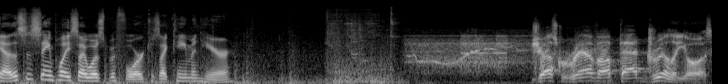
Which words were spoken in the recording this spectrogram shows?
Yeah, this is the same place I was before, because I came in here. Just rev up that drill of yours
